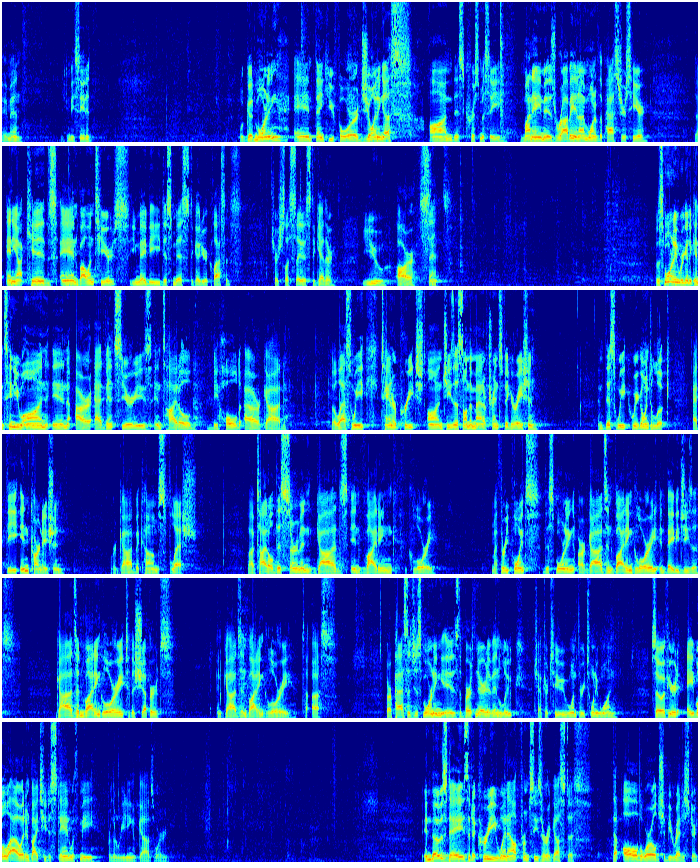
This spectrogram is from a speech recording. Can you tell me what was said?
Amen. You can be seated. Well, good morning, and thank you for joining us on this Christmas Eve. My name is Robbie, and I'm one of the pastors here. The Antioch kids and volunteers, you may be dismissed to go to your classes. Church, let's say this together. You are sent. This morning, we're going to continue on in our Advent series entitled Behold Our God. The last week, Tanner preached on Jesus on the Mount of Transfiguration. And this week, we're going to look at the incarnation, where God becomes flesh. I've titled this sermon, God's Inviting Glory. My three points this morning are God's inviting glory in baby Jesus. God's inviting glory to the shepherds, and God's inviting glory to us. Our passage this morning is the birth narrative in Luke, chapter 2, 1 through 21. So if you're able, I would invite you to stand with me for the reading of God's word. In those days, a decree went out from Caesar Augustus that all the world should be registered.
